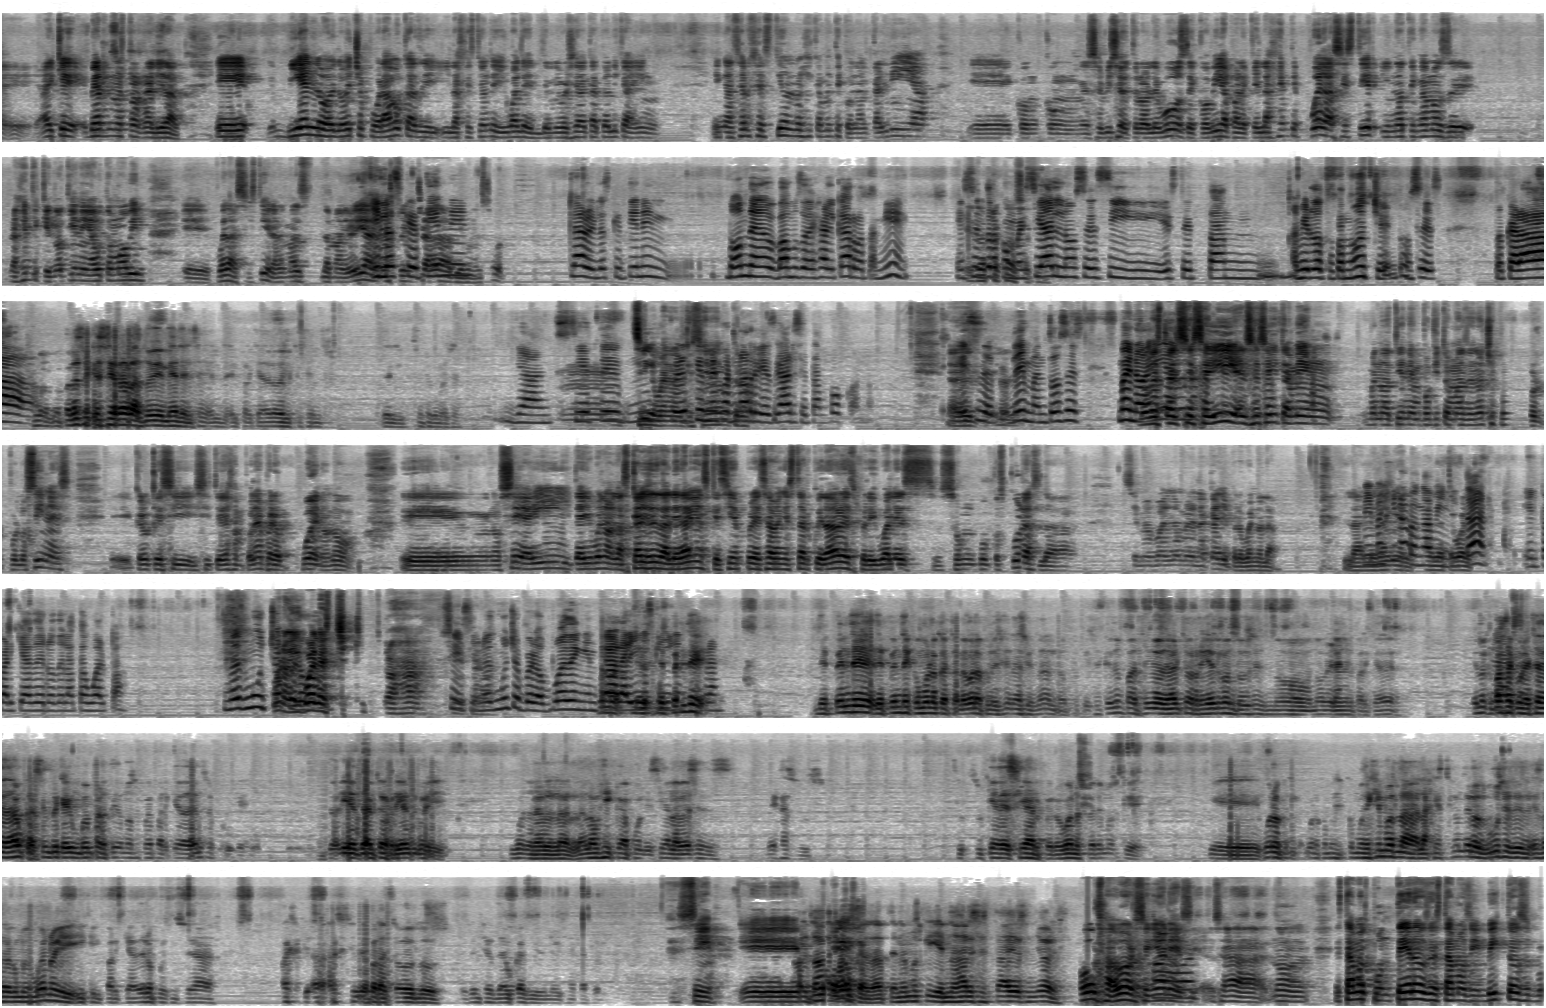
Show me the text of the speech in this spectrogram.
eh, hay que ver nuestra realidad. Eh, bien lo, lo, hecho por AUCAS y, la gestión de igual de, de Universidad Católica en, en hacer gestión, lógicamente, con la alcaldía, eh, con, el servicio de trolebús, de covía, para que la gente pueda asistir y no tengamos de, la gente que no tiene automóvil eh, pueda asistir. Además, la mayoría de los que tienen, Claro, y los que tienen, ¿dónde vamos a dejar el carro también? El centro cosa, comercial no sé si esté tan abierto hasta esta noche, entonces tocará No, me parece que cierra a las 9 y media el, el, el parqueadero del centro, del centro comercial. ya siete, Mm, sí, bueno, pero es que es mejor no arriesgarse tampoco, ¿no? Ese es el problema, entonces, bueno. ¿Dónde está el CCI? El. CCI también, bueno, tiene un poquito más de noche por, por- por los cines. Eh, creo que sí, sí te dejan poner, pero bueno, no. Eh, no sé, ahí, bueno, las calles de aledañas que siempre saben estar cuidables, pero igual es, son un poco oscuras. La, se me va el nombre de la calle, pero bueno, la. la Me imagino van a habilitar el parqueadero de la Atahualpa. No es mucho, Bueno, pero igual es chiquito. Ajá. sí, sí, pero- no es mucho, pero pueden entrar Bueno, ahí los que depende- temprano. Depende, depende cómo lo cataloga la Policía Nacional, ¿no? Porque si es que es un partido de alto riesgo, entonces no, no verán el parqueadero. Es lo que Claro. pasa con el estadio de Aucas, siempre que hay un buen partido no se puede parquear adentro porque en teoría es de alto riesgo y, y bueno, la, la- la lógica policial a veces deja sus, su, su que desear, pero bueno, esperemos que, que- bueno, que- bueno, como, como dijimos, la, la gestión de los buses es, es algo muy bueno y, y que el parqueadero pues sea ac- accesible para todos los, los de Aucas y de Universidad Católica. Sí. eh, Aucas, ¿verdad? tenemos que llenar ese estadio, señores. Por favor, señores, favor. o sea, no, estamos punteros, estamos invictos,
